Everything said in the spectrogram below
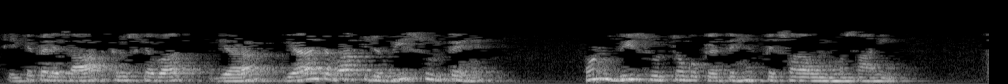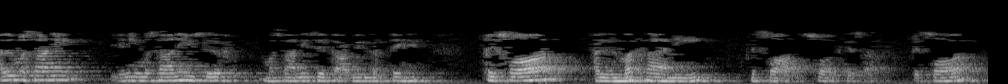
ٹھیک ہے، پہلے سات، پھر اس کے بعد گیارہ۔ گیارہ کے بعد کی جو بیس صورتیں ہیں، ان بیس صورتوں کو کہتے ہیں قصار المسانی المسانی یعنی مسانی صرف مسانی سے تعبیر کرتے ہیں۔ قصار المسانی قصار سواد کے ساتھ۔ قصار،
